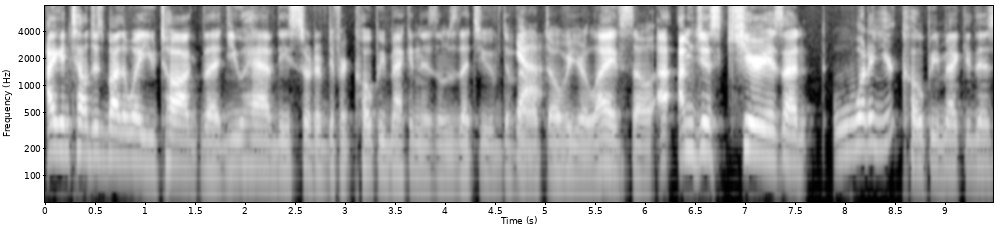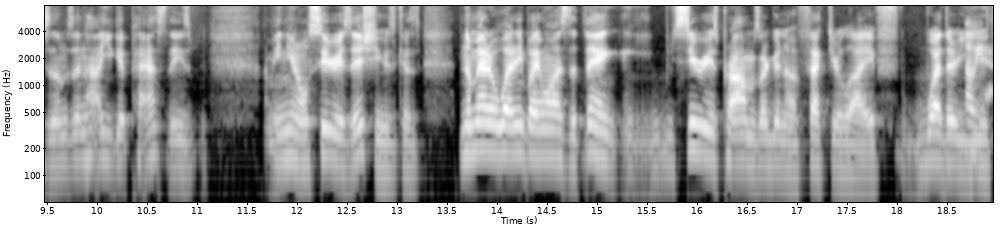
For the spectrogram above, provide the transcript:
I can tell just by the way you talk that you have these sort of different coping mechanisms that you've developed over your life. So I, I'm just curious on what are your coping mechanisms and how you get past these I mean, you know, serious issues because no matter what anybody wants to think, serious problems are going to affect your life whether you Oh, yeah.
